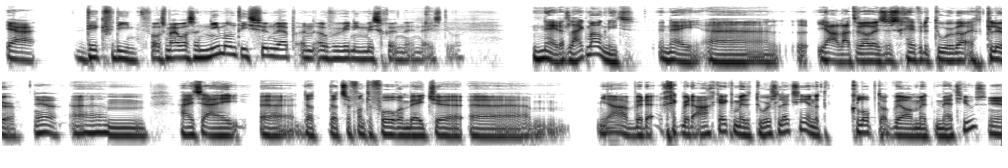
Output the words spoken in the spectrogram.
ja, dik verdiend. Volgens mij was er niemand die Sunweb een overwinning misgunde in deze Tour. Nee, dat lijkt me ook niet. Nee, eh, ja, laten we wel wezen, ze geven de Tour wel echt kleur. Ja, Ehm, hij zei eh, dat, dat ze van tevoren een beetje ehm, ja, werden, gek werden aangekeken met de tourselectie. En dat klopt ook wel met Matthews. ja.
